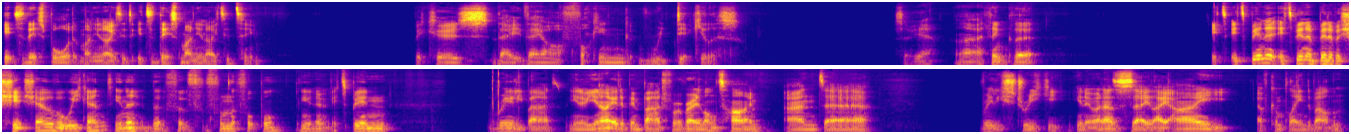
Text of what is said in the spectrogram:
it's this board at Man United. It's this Man United team because they they are fucking ridiculous. So yeah, I think that it's it's been a it's been a bit of a shit show of a weekend, you know, the, for, from the football. You know, it's been really bad. You know, United have been bad for a very long time and uh, really streaky. You know, and as I say, like I have complained about them,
